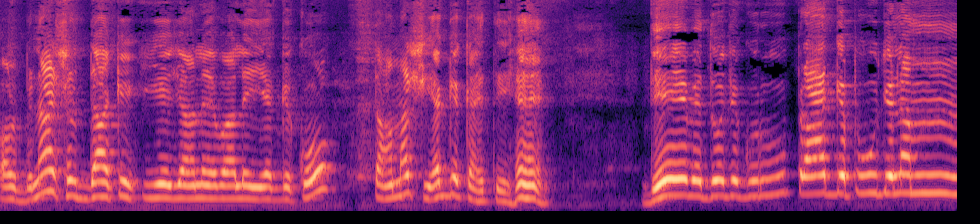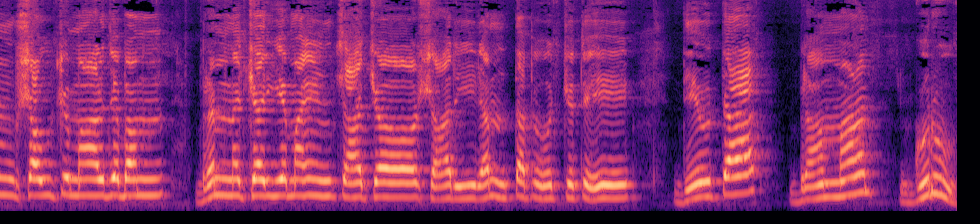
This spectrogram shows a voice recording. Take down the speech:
और बिना श्रद्धा के किए जाने वाले यज्ञ को तामस यज्ञ कहते हैं। देव द्वज गुरु प्राज्ञ पूजनम, शौच मार्जबम, ब्रह्मचर्य महिंसा च शारीरम तप उच्चते देवता, ब्राह्मण, गुरु।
